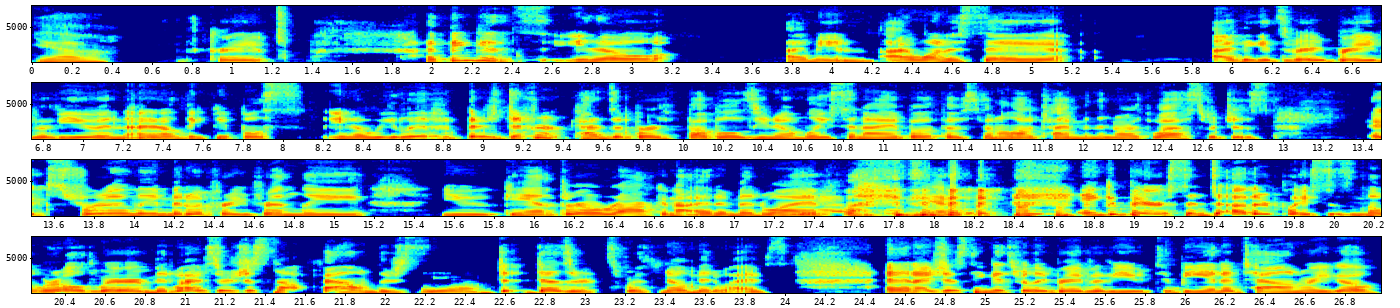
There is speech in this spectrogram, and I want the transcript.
Yeah. It's great. I think it's, you know, I mean, I want to say I think it's very brave of you. And I don't think people, you know, we live, there's different kinds of birth bubbles. You know, Melissa and I both have spent a lot of time in the Northwest, which is extremely midwifery friendly. You can't throw a rock and not hit a midwife yeah. in comparison to other places in the world where midwives are just not found. There's yeah. d- deserts with no midwives. And I just think it's really brave of you to be in a town where you go,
